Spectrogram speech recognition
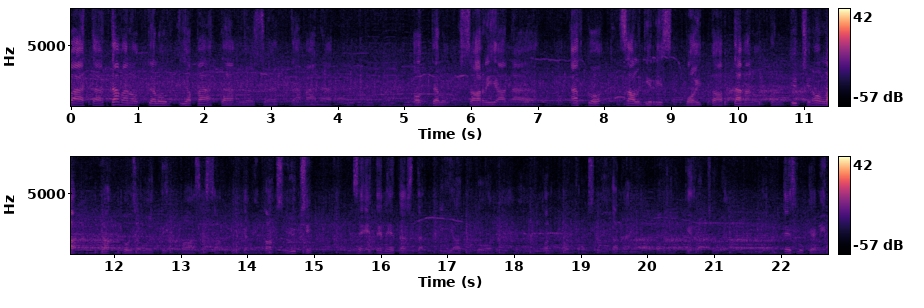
päättää tämän ottelun ja päättää myös tämän ottelusarjan. FK Salgiris voittaa tämän ottelun 1-0 ja Kuisa voitti Vaasassa lukemin 2-1. Se etenee tästä jatkoon Euroopan konferenssiliigan toiselle kierrokselle yhteislukemin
